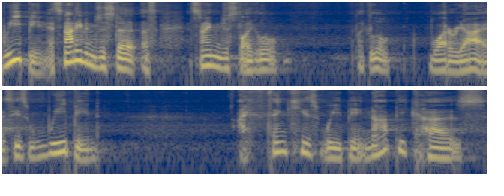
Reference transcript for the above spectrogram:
weeping? It's not even just a, a it's not even just like little, like little watery eyes. He's weeping. I think he's weeping not because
